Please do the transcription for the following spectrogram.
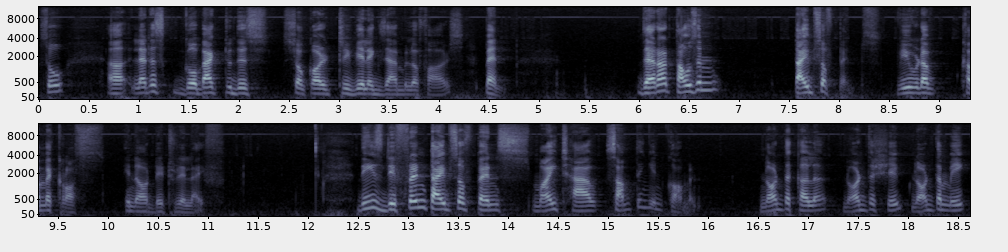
So, uh, let us go back to this so called trivial example of ours pen. There are thousand types of pens we would have come across in our day to day life. These different types of pens might have something in common not the color, not the shape, not the make,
